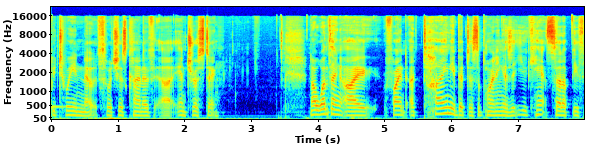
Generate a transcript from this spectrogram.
between notes, which is kind of uh, interesting. Now, one thing I find a tiny bit disappointing is that you can't set up these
